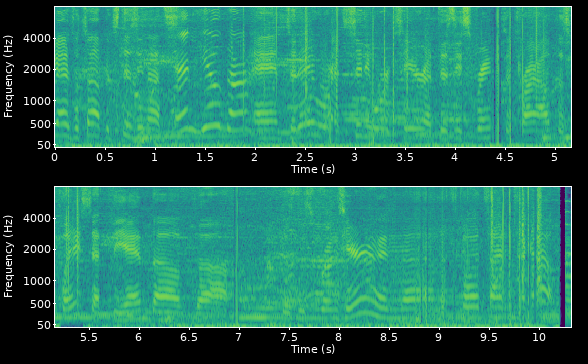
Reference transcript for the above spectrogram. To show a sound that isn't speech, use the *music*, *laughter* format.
Hey guys, what's up? It's Disney Nuts. And Gilda. And today we're at CityWorks here at Disney Springs to try out this place at the end of the Disney Springs here. And uh, let's go inside and check it out.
